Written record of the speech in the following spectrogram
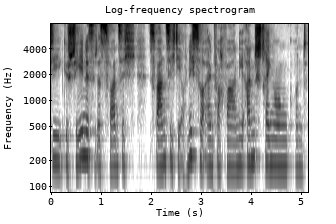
die Geschehnisse des 2020, die auch nicht so einfach waren, die Anstrengung und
